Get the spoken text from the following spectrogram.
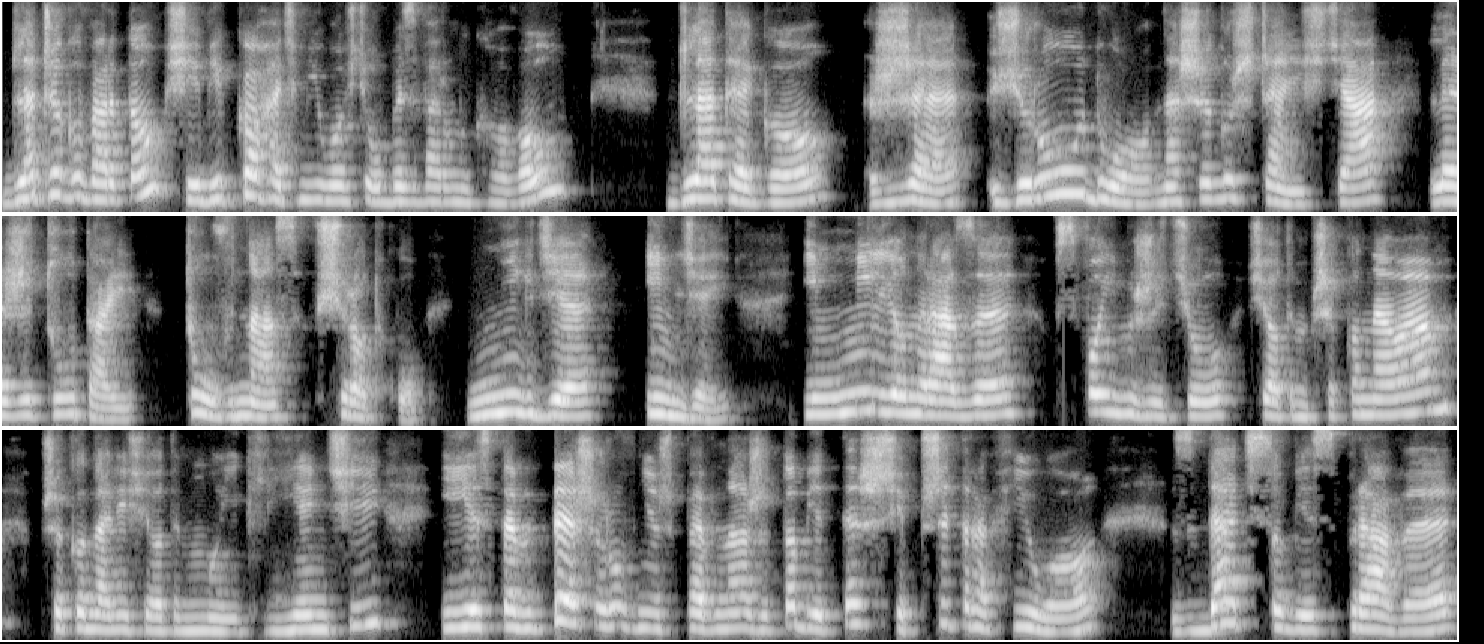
Dlaczego warto siebie kochać miłością bezwarunkową? Dlatego, że źródło naszego szczęścia leży tutaj, tu w nas, w środku, nigdzie indziej. I milion razy w swoim życiu się o tym przekonałam, przekonali się o tym moi klienci i jestem też również pewna, że Tobie też się przytrafiło zdać sobie sprawę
